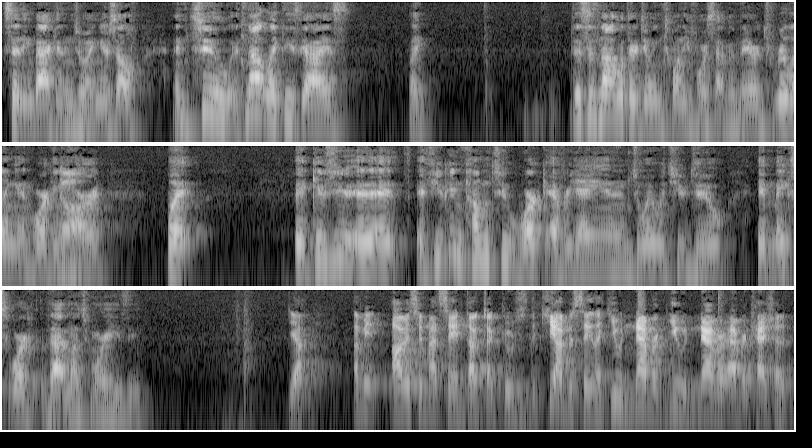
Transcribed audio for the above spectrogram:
sitting back and enjoying yourself. And two, it's not like these guys like this is not what they're doing 24/7. They are drilling and working No. hard. But it gives you it, it, if you can come to work every day and enjoy what you do, it makes work that much more easy. yeah, I mean, obviously, I'm not saying Duck Duck Goose is the key. I'm just saying like you would never, you never ever catch a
